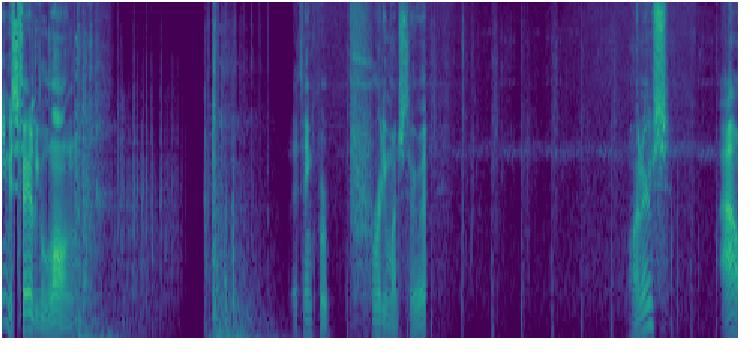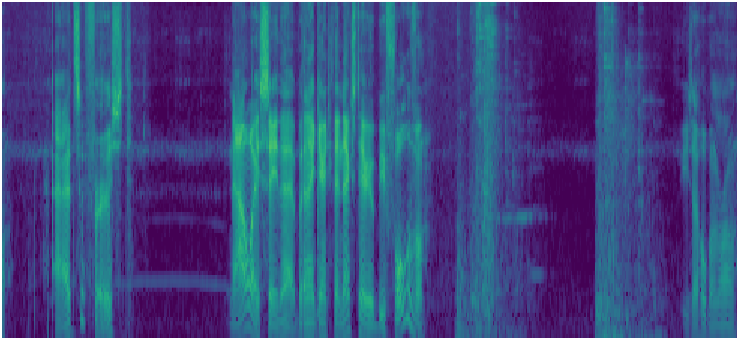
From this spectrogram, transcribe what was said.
Game is fairly long. I think we're pretty much through it. Hunters? Wow. That's a first. Now I say that, but I guarantee the next area will be full of them. Please, I hope I'm wrong.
